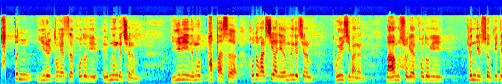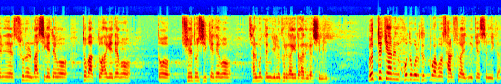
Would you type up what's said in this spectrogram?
바쁜 일을 통해서 고독이 없는 것처럼 일이 너무 바빠서 고독할 시간이 없는 것처럼 보이지만은 마음속에 고독이 견딜 수 없기 때문에 술을 마시게 되고 도박도 하게 되고 또 죄도 짓게 되고 잘못된 길로 걸어가기도 하는 것입니다. 어떻게 하면 고독을 극복하고 살 수가 있겠습니까?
